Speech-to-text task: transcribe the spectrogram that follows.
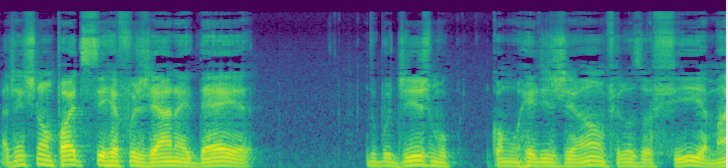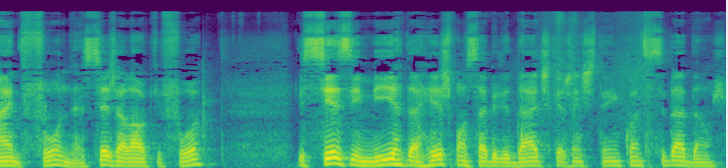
a gente não pode se refugiar na ideia do budismo como religião, filosofia, mindfulness, seja lá o que for, e se eximir da responsabilidade que a gente tem enquanto cidadãos.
